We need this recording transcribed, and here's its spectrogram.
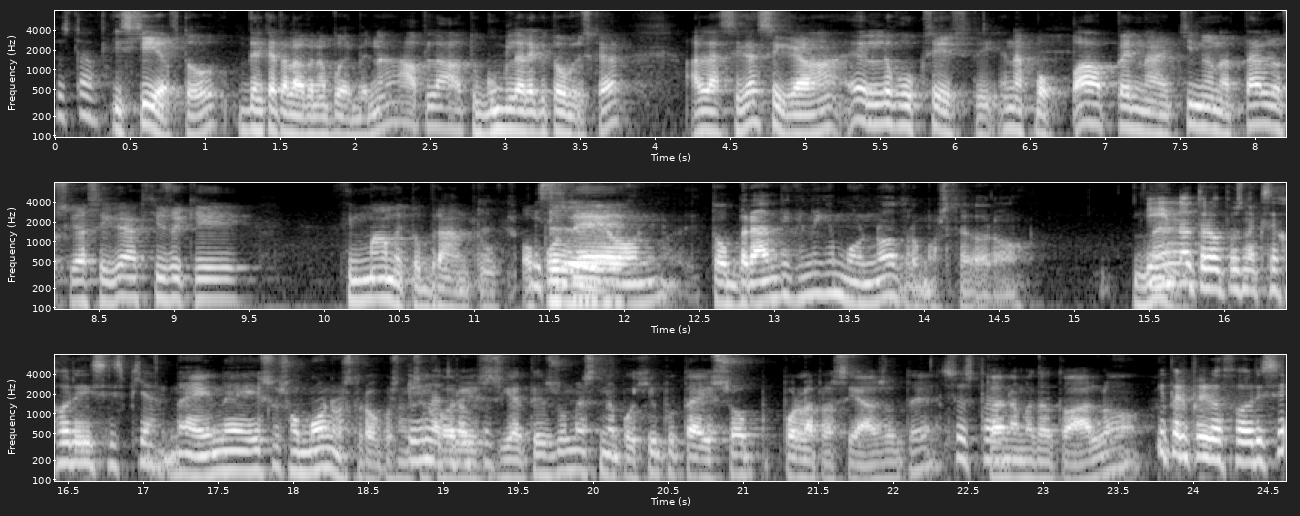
Σωστά. Ισχύει αυτό. Δεν καταλάβαινα που έμπαινα. Απλά το Google και το βρίσκα. Αλλά σιγά σιγά, ε, λέγω, ξέρεις τι, ένα pop-up, ένα εκείνο, ένα τ' σιγά σιγά αρχίζω και θυμάμαι το brand του. Οπότε... Πλέον, το branding είναι και μονόδρομος, θεωρώ. Ναι. Είναι ο τρόπος να ξεχωρίσεις πια. Ναι, είναι ίσως ο μόνος τρόπος να ξεχωρίσεις. Γιατί ζούμε στην εποχή που τα e-shop πολλαπλασιάζονται. Σωστά. Το ένα μετά το άλλο. Υπερπληροφόρηση.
